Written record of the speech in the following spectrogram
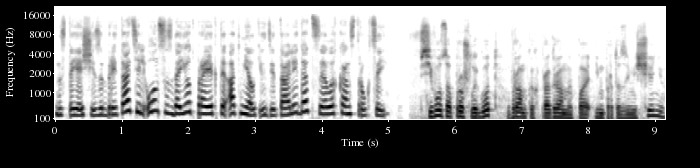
Настоящий изобретатель, он создает проекты от мелких деталей до целых конструкций. Всего за прошлый год в рамках программы по импортозамещению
